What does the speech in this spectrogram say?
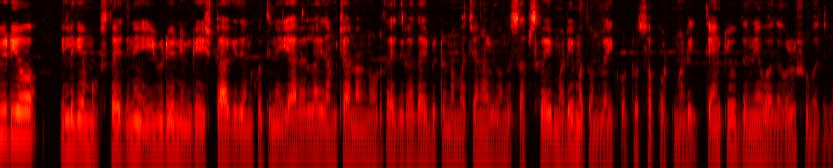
ವಿಡಿಯೋ ಇಲ್ಲಿಗೆ ಮುಗಿಸ್ತಾ ಇದ್ದೀನಿ. ಈ ವಿಡಿಯೋ ನಿಮಗೆ ಇಷ್ಟ ಆಗಿದೆ ಅನ್ಕೋತೀನಿ. ಯಾರೆಲ್ಲ ನಮ್ಮ ಚಾನಲ್ ನೋಡ್ತಾ ಇದ್ದೀರಾ, ದಯವಿಟ್ಟು ನಮ್ಮ ಚಾನಲ್ಗೆ ಒಂದು ಸಬ್ಸ್ಕ್ರೈಬ್ ಮಾಡಿ ಮತ್ತೊಂದು ಲೈಕ್ ಕೊಟ್ಟು ಸಪೋರ್ಟ್ ಮಾಡಿ. ಥ್ಯಾಂಕ್ ಯು ಧನ್ಯವಾದಗಳು. ಶುಭ ದಿನ.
